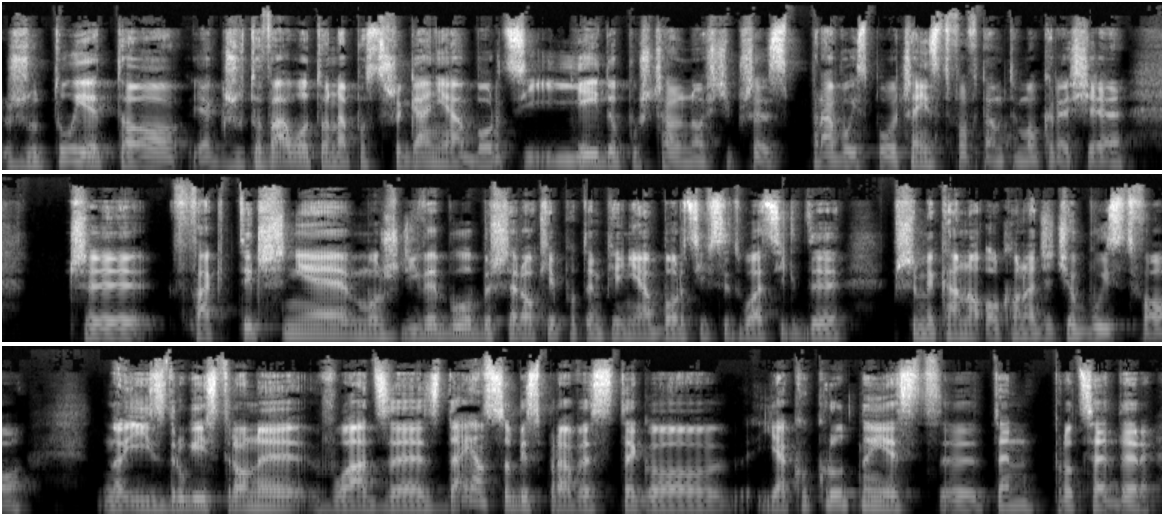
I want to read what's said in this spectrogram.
rzutuje to, jak rzutowało to na postrzeganie aborcji i jej dopuszczalności przez prawo i społeczeństwo w tamtym okresie. Czy faktycznie możliwe byłoby szerokie potępienie aborcji w sytuacji, gdy przymykano oko na dzieciobójstwo? No i z drugiej strony władze, zdając sobie sprawę z tego, jak okrutny jest y, ten proceder,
